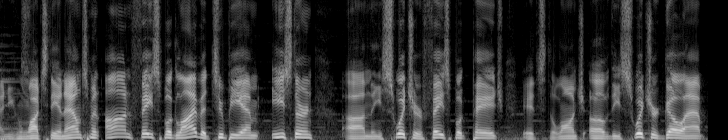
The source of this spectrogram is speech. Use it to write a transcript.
And you can watch the announcement on Facebook Live at 2 p.m. Eastern on the Switcher Facebook page. It's the launch of the Switcher Go app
